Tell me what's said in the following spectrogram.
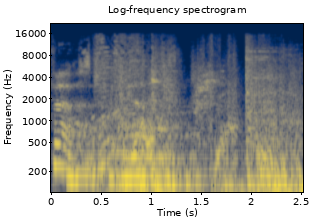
First blood.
